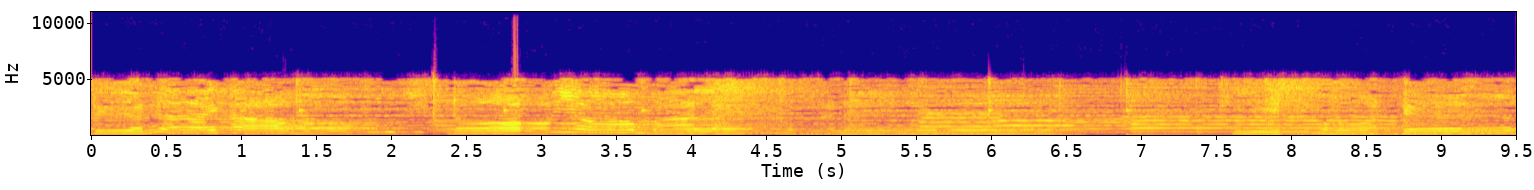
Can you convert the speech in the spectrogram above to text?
เดือนอายข้าวหอมดอกพยอมบานแล้วละเนอคิดทอดเด้อ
